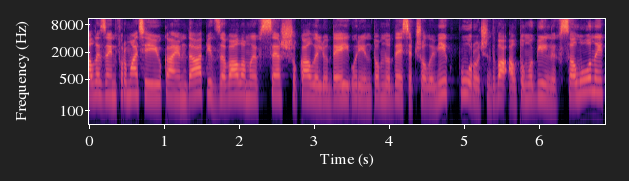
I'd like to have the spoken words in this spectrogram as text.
Але за інформацією КМДА, під завалами все ж шукали людей орієнтовно 10 чоловік. Поруч два автомобільних салони,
